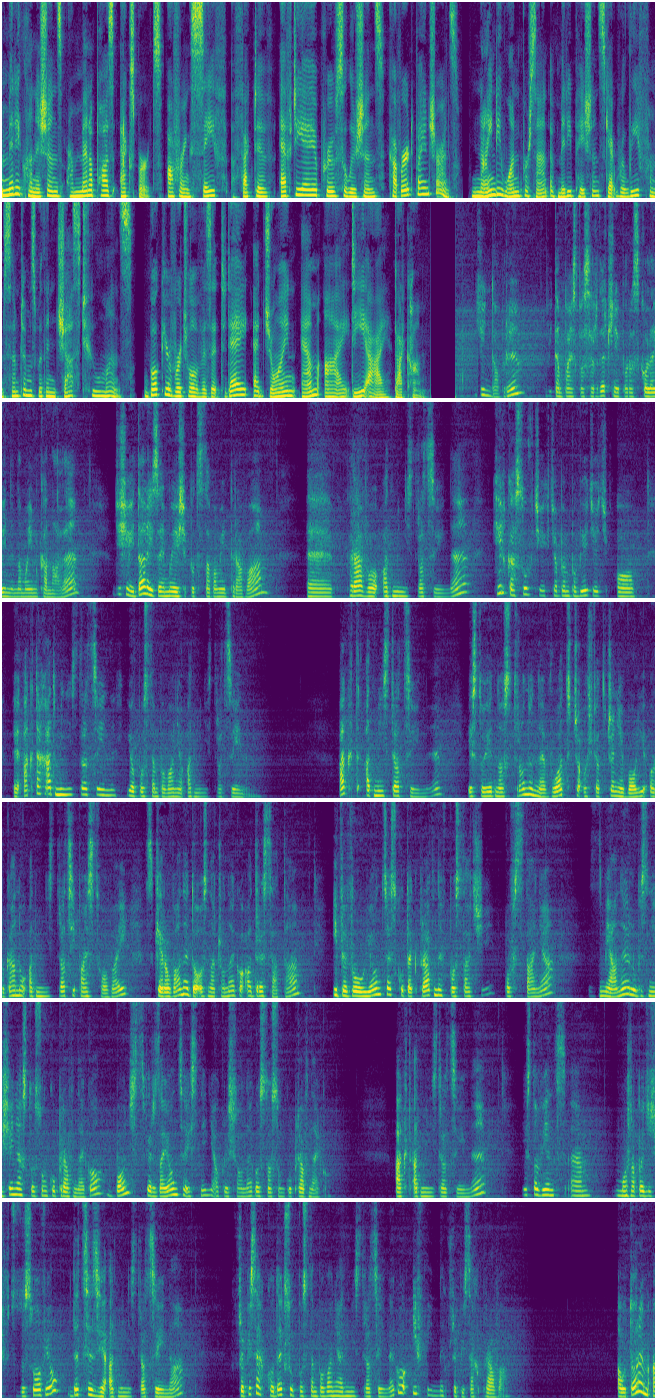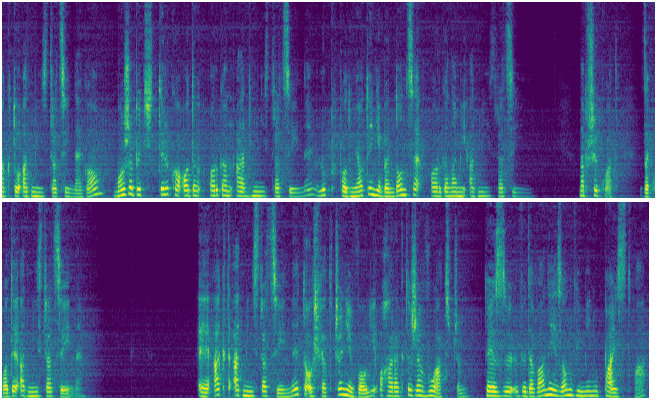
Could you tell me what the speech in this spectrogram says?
MIDI clinicians are menopause experts offering safe, effective, FDA approved solutions covered by insurance. 91% of MIDI patients get relief from symptoms within just two months. Book your virtual visit today at joinmidi.com. Dzień dobry, witam Państwa serdecznie po raz kolejny na moim kanale. Dzisiaj dalej zajmuję się podstawami prawa, prawo administracyjne. Kilka słów dzisiaj chciałbym powiedzieć o aktach administracyjnych i o postępowaniu administracyjnym. Akt administracyjny jest to jednostronne władcze oświadczenie woli organu administracji państwowej skierowane do oznaczonego adresata i wywołujące skutek prawny w postaci powstania, zmiany lub zniesienia stosunku prawnego bądź stwierdzające istnienie określonego stosunku prawnego. Akt administracyjny jest to więc, można powiedzieć w cudzysłowie, decyzja administracyjna w przepisach kodeksu postępowania administracyjnego i w innych przepisach prawa. Autorem aktu administracyjnego może być tylko organ administracyjny lub podmioty niebędące organami administracyjnymi, przykład zakłady administracyjne. E, akt administracyjny to oświadczenie woli o charakterze władczym, to jest wydawany jest on w imieniu państwa.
